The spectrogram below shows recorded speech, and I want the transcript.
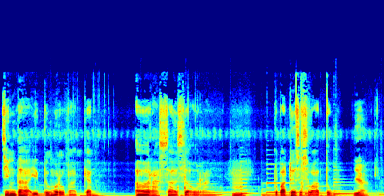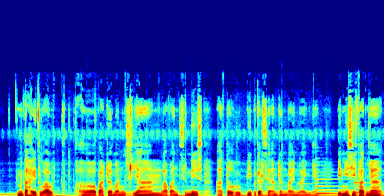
cinta itu merupakan eh, rasa seorang Hmm. Kepada sesuatu Ya. entah itu uh, pada manusia, Hmm. lawan jenis atau hobi pekerjaan dan lain-lainnya. Ini sifatnya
